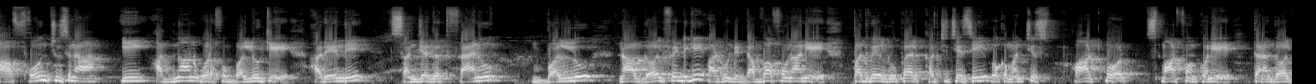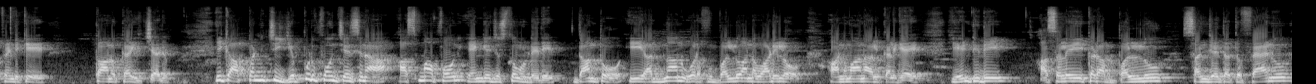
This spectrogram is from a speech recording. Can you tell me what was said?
ఆ ఫోన్ చూసిన ఈ అద్నాన్ ఉరఫ్ బల్లుకి అదేంది? సంజయ్ దత్ ఫ్యాను బల్లు నా గర్ల్ ఫ్రెండ్కి అటువంటి డబ్బా ఫోన్ అని పదివేల రూపాయలు ఖర్చు చేసి ఒక మంచి స్మార్ట్ ఫోన్ స్మార్ట్ ఫోన్ కొని తన గర్ల్ ఫ్రెండ్కి కానుక ఇచ్చాడు. ఇక అప్పటి నుంచి ఎప్పుడు ఫోన్ చేసినా అస్మా ఫోన్ ఎంగేజ్ ఇస్తూ ఉండేది. దాంతో ఈ అద్నాన్ ఉరఫ్ బల్లు అన్న వాడిలో అనుమానాలు కలిగాయి. ఏంటిది? అసలే ఇక్కడ బల్లు సంజయ్ దత్ ఫ్యాను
